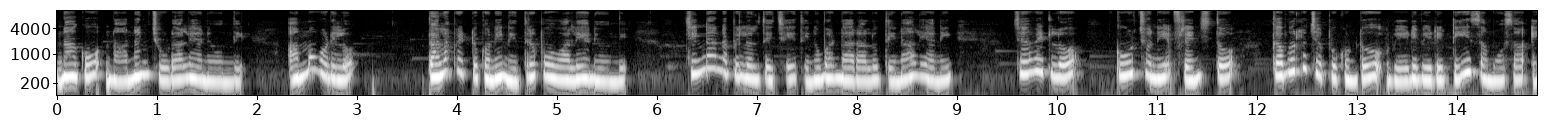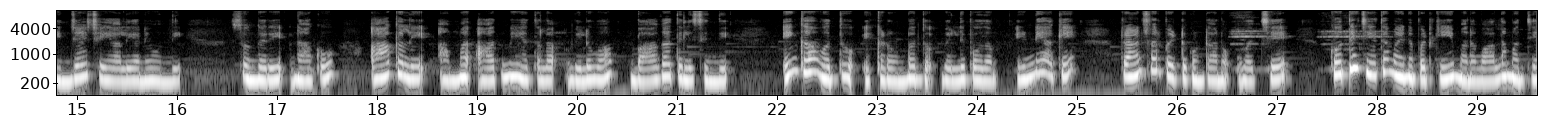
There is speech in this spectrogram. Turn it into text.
నాకు నాన్నని చూడాలి అని ఉంది. అమ్మ ఒడిలో తల పెట్టుకొని నిద్రపోవాలి అని ఉంది. చిన్నాన్న పిల్లలు తెచ్చే తినుబండారాలు తినాలి అని చెవిట్లో కూర్చుని ఫ్రెండ్స్తో కబుర్లు చెప్పుకుంటూ వేడి వేడి టీ సమోసా ఎంజాయ్ చేయాలి అని ఉంది. సుందరి నాకు ఆకలి అమ్మ ఆత్మీయతల విలువ బాగా తెలిసింది. ఇంకా వద్దు ఇక్కడ ఉండొద్దు వెళ్ళిపోదాం. ఇండియాకి ట్రాన్స్ఫర్ పెట్టుకుంటాను. వచ్చే కొద్ది జీతం అయినప్పటికీ మన వాళ్ళ మధ్య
